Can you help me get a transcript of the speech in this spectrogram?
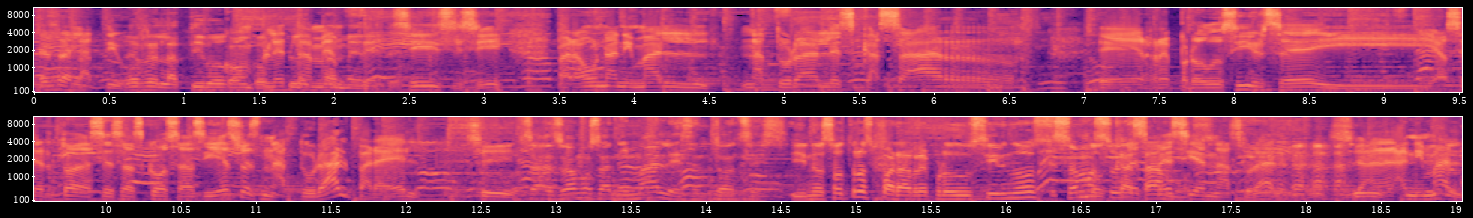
Es relativo. Es relativo completamente. completamente. Sí, sí, sí. Para un animal natural es cazar, eh, reproducirse y hacer todas esas cosas y eso es natural para él. Sí. O sea, somos animales entonces. Y nosotros para reproducirnos Somos nos una casamos. especie natural, Sí. animal.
